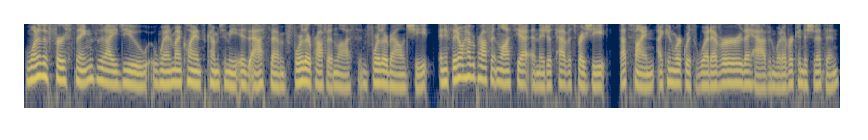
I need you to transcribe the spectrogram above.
One of the first things that I do when my clients come to me is ask them for their profit and loss and for their balance sheet. And if they don't have a profit and loss yet and they just have a spreadsheet, that's fine. I can work with whatever they have and whatever condition it's in.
